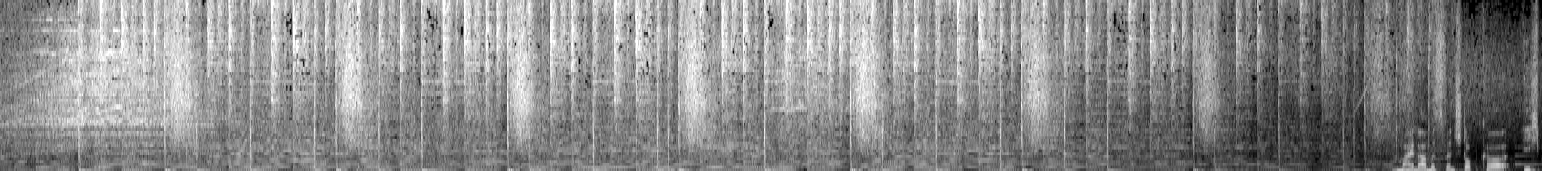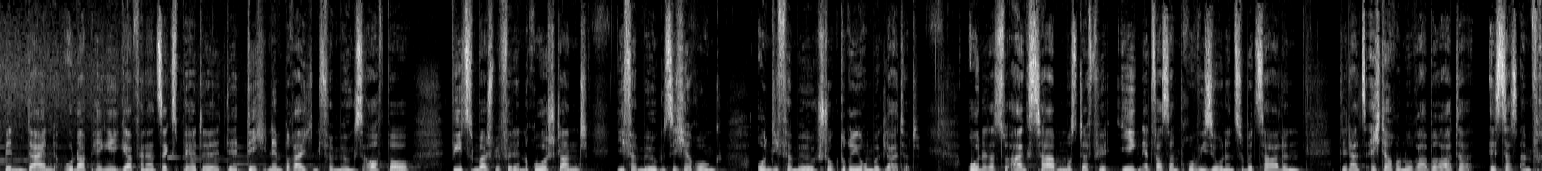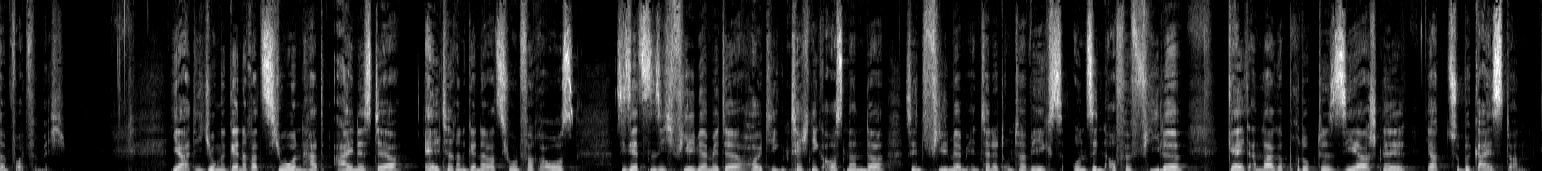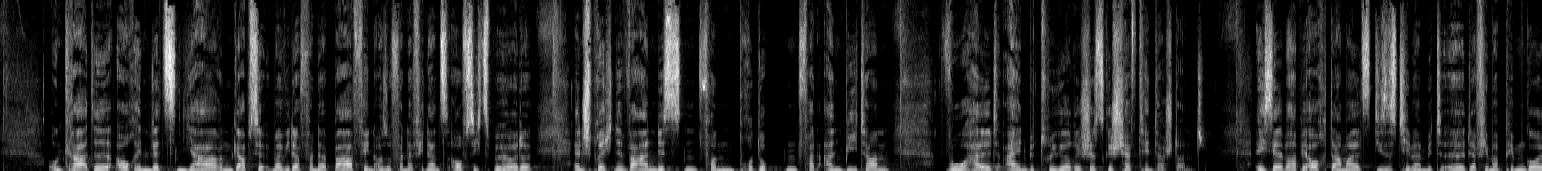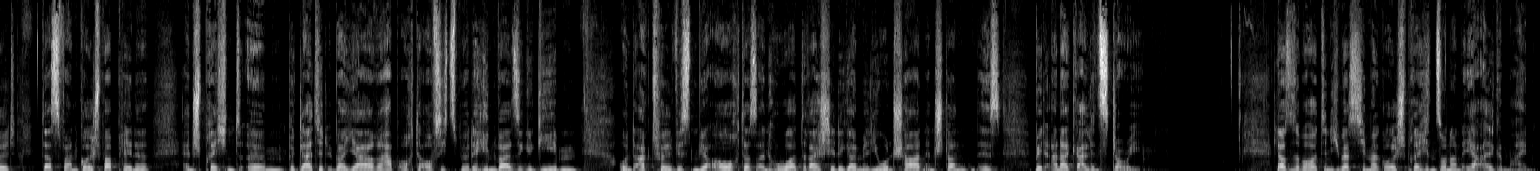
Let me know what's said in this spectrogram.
Mein Name ist Sven Stopka. Ich bin dein unabhängiger Finanzexperte, der dich in den Bereichen Vermögensaufbau, wie zum Beispiel für den Ruhestand, die Vermögenssicherung und die Vermögensstrukturierung begleitet. Ohne dass du Angst haben musst, dafür irgendetwas an Provisionen zu bezahlen, denn als echter Honorarberater ist das ein Fremdwort für mich. Ja, die junge Generation hat eines der älteren Generationen voraus, Sie setzen sich viel mehr mit der heutigen Technik auseinander, sind viel mehr im Internet unterwegs und sind auch für viele Geldanlageprodukte sehr schnell ja, zu begeistern. Und gerade auch in den letzten Jahren gab es ja immer wieder von der BaFin, also von der Finanzaufsichtsbehörde, entsprechende Warnlisten von Produkten, von Anbietern, wo halt ein betrügerisches Geschäft hinterstand. Ich selber habe ja auch damals dieses Thema mit äh, der Firma Pimgold, das waren Goldsparpläne, entsprechend ähm, begleitet über Jahre, habe auch der Aufsichtsbehörde Hinweise gegeben und aktuell wissen wir auch, dass ein hoher dreistelliger Millionenschaden entstanden ist mit einer geilen Story. Lass uns aber heute nicht über das Thema Gold sprechen, sondern eher allgemein.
